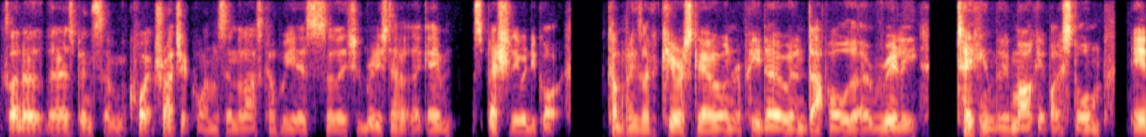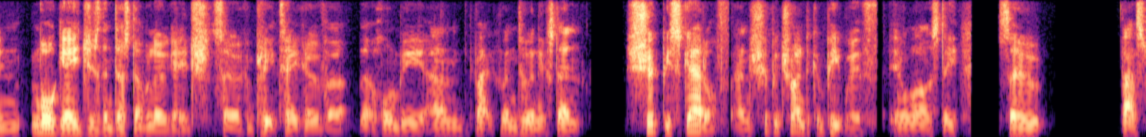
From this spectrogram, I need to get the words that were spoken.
because I know that there has been some quite tragic ones in the last couple of years, so they should really step up their game, especially when you've got companies like Scale and Rapido and Dapol that are really taking the market by storm in more gauges than just double O gauge. So a complete takeover that Hornby and Bachmann to an extent should be scared of and should be trying to compete with, in all honesty. So that's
